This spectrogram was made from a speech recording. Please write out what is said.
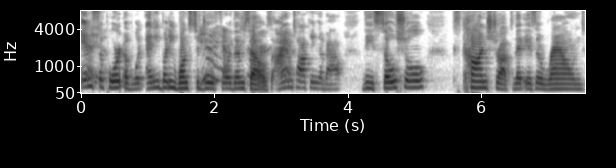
in yeah. support of what anybody wants to do for themselves sure. i am talking about the social construct that is around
